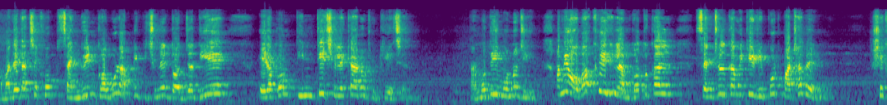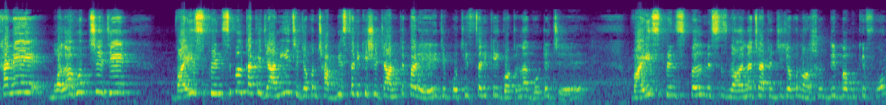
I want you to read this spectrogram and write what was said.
আমাদের কাছে খুব স্যাঙ্গুইন খবর, আপনি পিছনের দরজা দিয়ে এরকম তিনটে ছেলেকে আরও ঢুকিয়েছেন। তার মধ্যেই মনোজিৎ। আমি অবাক হয়ে গেলাম, গতকাল সেন্ট্রাল কমিটি রিপোর্ট পাঠাবেন, সেখানে বলা হচ্ছে যে ভাইস প্রিন্সিপাল তাকে জানিয়েছে, যখন ছাব্বিশ তারিখে সে জানতে পারে যে পঁচিশ তারিখে এই ঘটনা ঘটেছে vice principal Mrs Nayana Chatterjee যখন অশোকদেব বাবুকে ফোন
